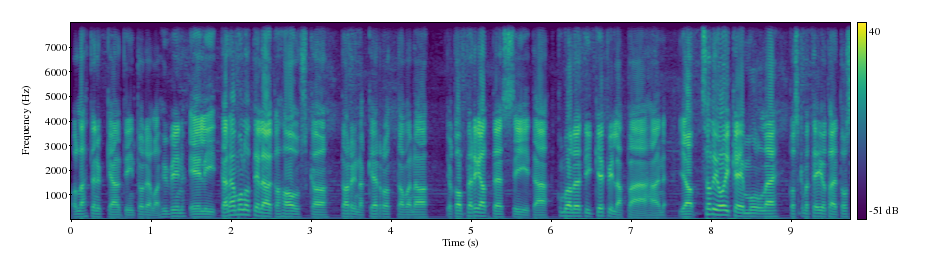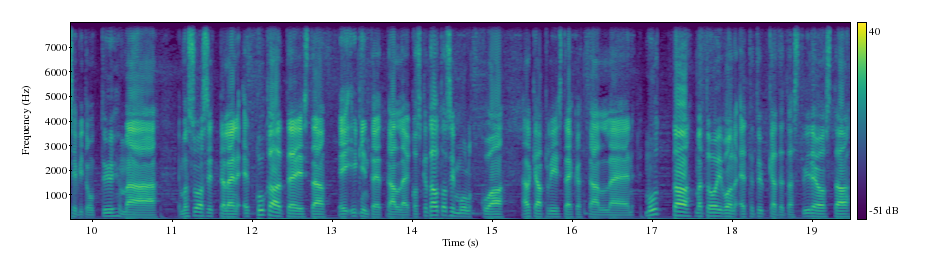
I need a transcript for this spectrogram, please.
on lähtenyt käyntiin todella hyvin. Eli tänään mulla on teille aika hauskaa tarina kerrottavana, joka on periaatteessa siitä, kun mä löytiin kepillä päähän. Ja se oli oikein mulle, koska mä tein jotain tosi vitun tyhmää. Ja mä suosittelen, että kukaan teistä ei ikin tee tälleen, koska tää on tosi mulkkua. Älkää please tehkö tälleen. Mutta mä toivon, että tykkäätte tästä videosta.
